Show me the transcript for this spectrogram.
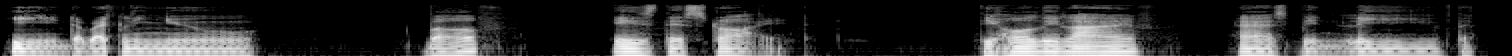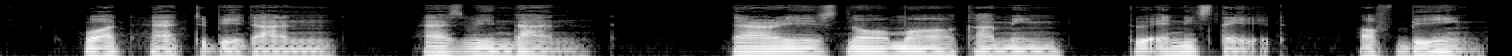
He directly knew birth is destroyed. The holy life has been lived. What had to be done has been done. There is no more coming to any state of being.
